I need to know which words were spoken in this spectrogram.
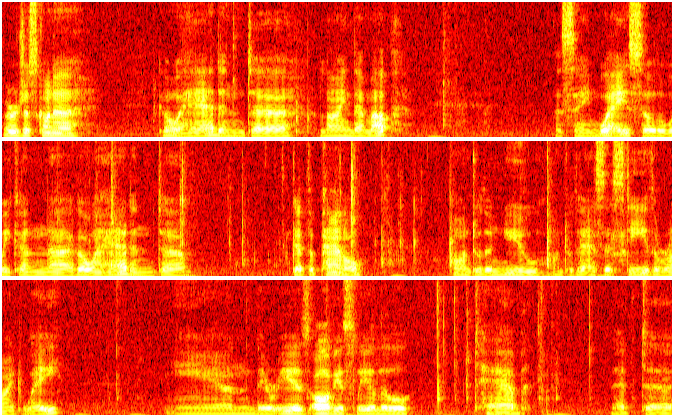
we're just to go ahead and uh, line them up the same way so that we can uh, go ahead and uh, get the panel onto the new, onto the SSD the right way. And there is obviously a little tab that uh,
